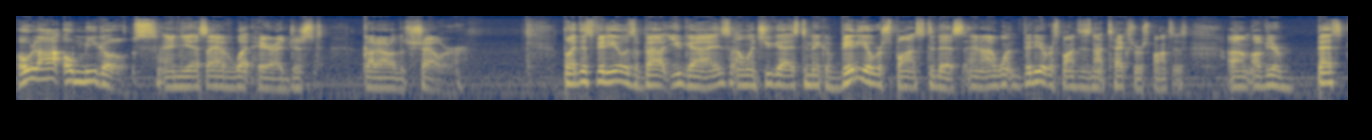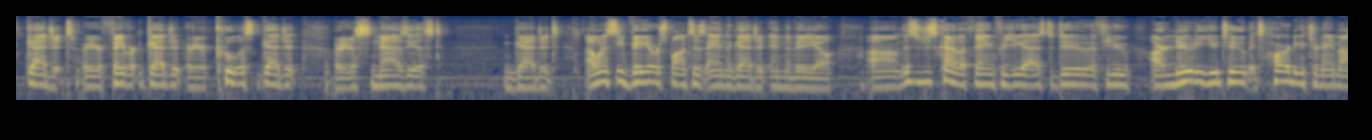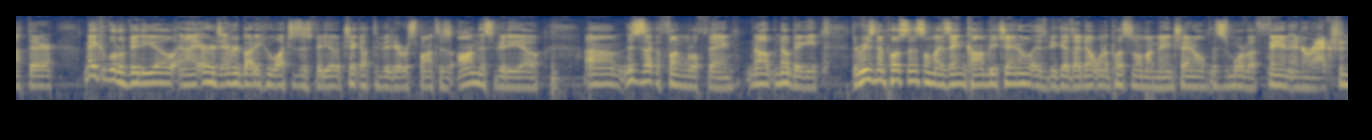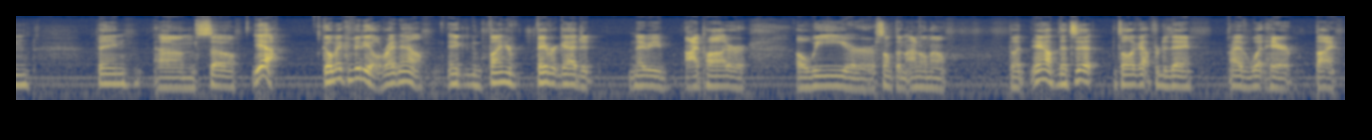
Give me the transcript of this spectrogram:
Hola amigos! And yes, I have wet hair, I just got out of the shower. But this video is about you guys. I want you guys to make a video response to this, and I want video responses, not text responses, um, of your best gadget, or your favorite gadget, or your coolest gadget, or your snazziest gadget. I want to see video responses and the gadget in the video. Um, this is just kind of a thing for you guys to do. If you are new to YouTube, it's hard to get your name out there. Make a little video, and I urge everybody who watches this video to check out the video responses on this video. Um, this is like a fun little thing. No, no biggie. The reason I'm posting this on my Zane Comedy channel is because I don't want to post it on my main channel. This is more of a fan interaction thing. Um, so, yeah. Go make a video right now. You can find your favorite gadget. Maybe iPod or a Wii or something. I don't know. But yeah, that's it. That's all I got for today. I have wet hair. Bye.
